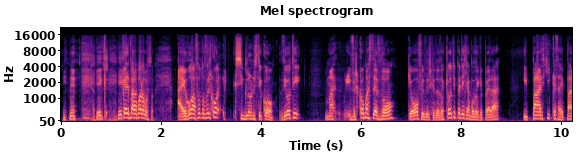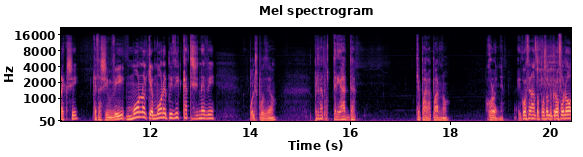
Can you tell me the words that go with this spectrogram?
Είναι, είναι, κάτι παραπάνω από αυτό. Εγώ αυτό το βρίσκω συγκλονιστικό. Διότι βρισκόμαστε εδώ και ο Όφη βρίσκεται εδώ και ό,τι πετύχει από εδώ και πέρα υπάρχει και θα υπάρξει Και θα συμβεί μόνο και μόνο επειδή κάτι συνέβη πολύ σπουδαίο πριν από 30 και παραπάνω χρόνια. Εγώ ήθελα να το πω στο μικρόφωνο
